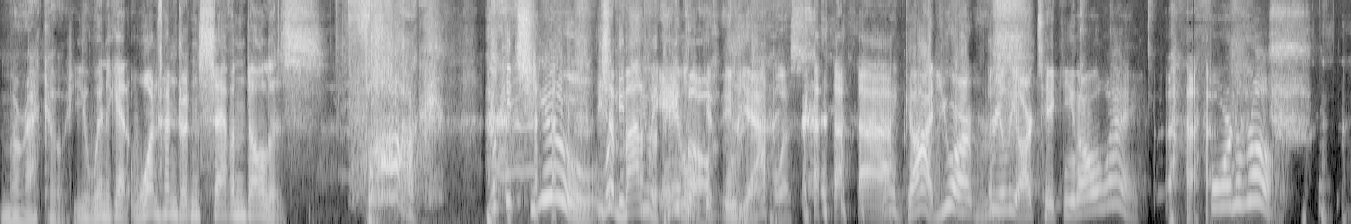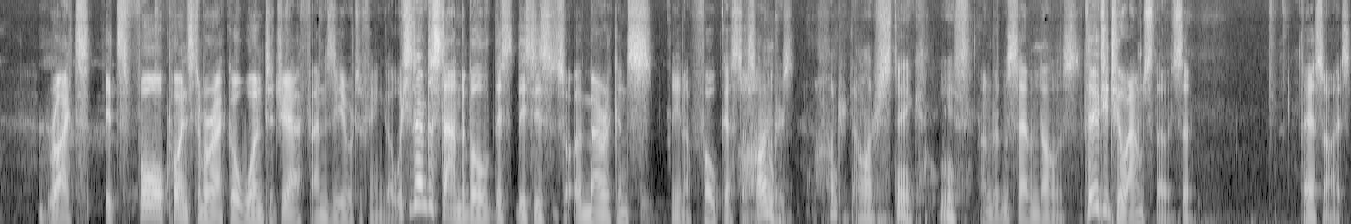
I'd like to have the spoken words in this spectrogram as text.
Morocco. You win again. $107. Fuck! Look at you. He's Look a at man you of the people. Look at Indianapolis. My God, you are really are taking it all away. Four in a row. Right. It's four points to Morocco, one to Jeff, and zero to Fingal, which is understandable. This this is sort of Americans, you know, focused. I suppose. Hundred hundred dollar steak. Yes. $107. 32 ounce, though. It's a fair size.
